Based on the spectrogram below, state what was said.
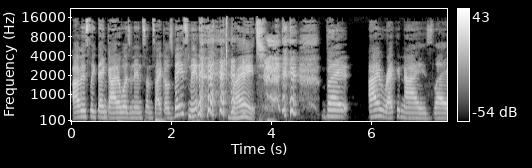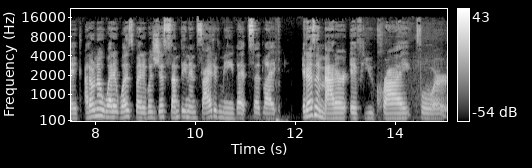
obviously, thank God I wasn't in some psycho's basement. right. but I recognized, like, I don't know what it was, but it was just something inside of me that said, like, it doesn't matter if you cry for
